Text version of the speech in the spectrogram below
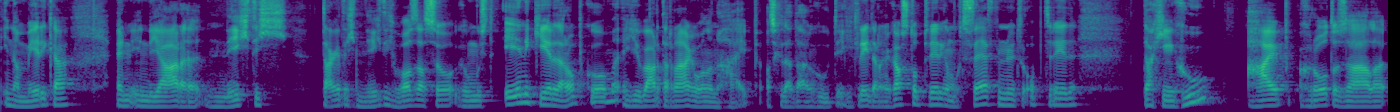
in Amerika. En in de jaren 90, 80, 90 was dat zo. Je moest ene keer daarop komen en je was daarna gewoon een hype. Als je dat dan goed deed. Je kreeg dan een gastoptreden, je mocht vijf minuten optreden. Dat ging goed. Hype, grote zalen,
